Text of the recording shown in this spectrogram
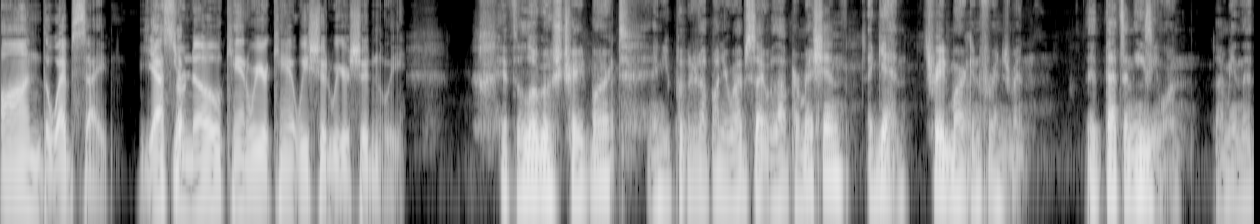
on the website. Yes or no? Can we or can't we? Should we or shouldn't we? If the logo's trademarked and you put it up on your website without permission, again, trademark infringement. It, that's an easy one. I mean, that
